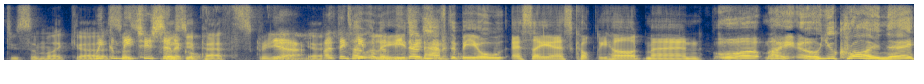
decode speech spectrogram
do some like uh, We can be too cynical. sociopath screening. yeah, yeah. I think Totally. You don't too have to be all SAS cockney hard man. All right, mate. Oh, you crying there?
